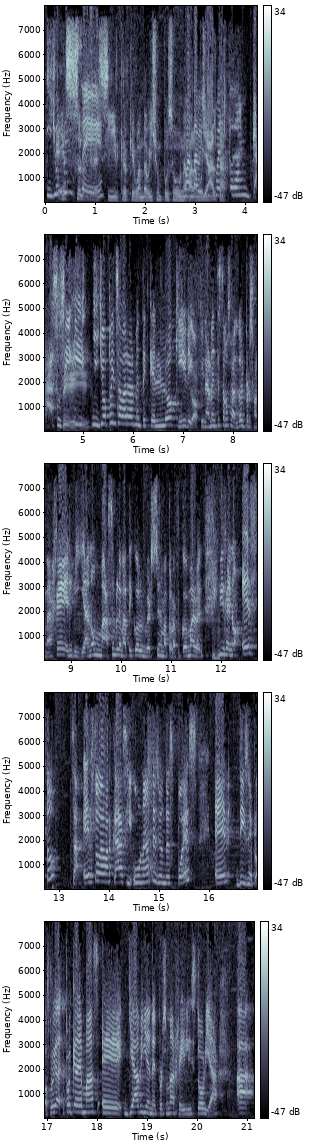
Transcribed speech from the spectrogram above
Y yo eso es lo que pensé... decir. Creo que WandaVision puso una vara muy alta. Fue el trancazo, sí. Sí. Y, y yo pensaba realmente que Loki, digo, finalmente estamos hablando del personaje, el villano más emblemático del universo cinematográfico de Marvel. Y dije, no, esto, o sea, esto va a marcar así un antes y un después en Disney Plus. Porque, porque además eh, ya viene el personaje y la historia a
